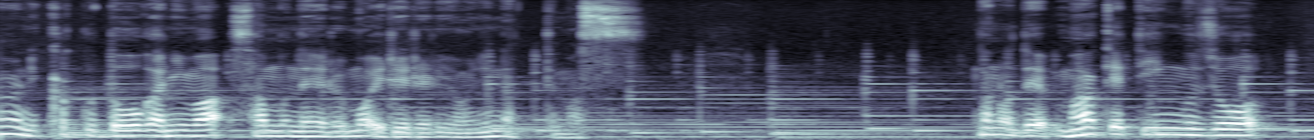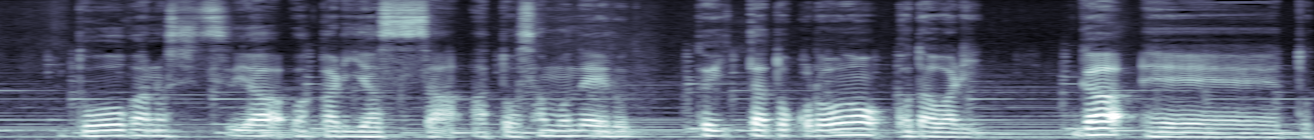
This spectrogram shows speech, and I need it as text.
このように各動画にはサムネイルも入れれるようになってます。なのでマーケティング上動画の質や分かりやすさあとサムネイルといったところのこだわりが、えーと、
